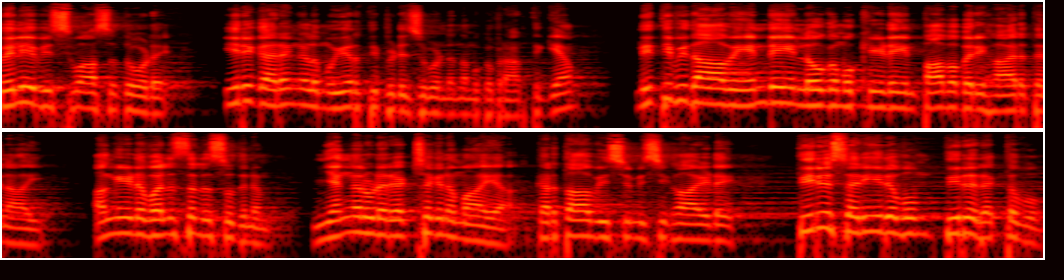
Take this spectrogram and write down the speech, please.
വലിയ വിശ്വാസത്തോടെ ഇരു കരങ്ങളും ഉയർത്തിപ്പിടിച്ചുകൊണ്ട് നമുക്ക് പ്രാർത്ഥിക്കാം. നിത്യപിതാവ് എന്റെയും ലോകമൊക്കെയുടെയും പാപപരിഹാരത്തിനായി അങ്ങയുടെ സുദിനം ഞങ്ങളുടെ രക്ഷകനുമായ കർത്താവിശ്വമിശിഹായുടെ തിരു ശരീരവും തിരു രക്തവും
